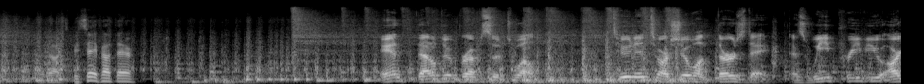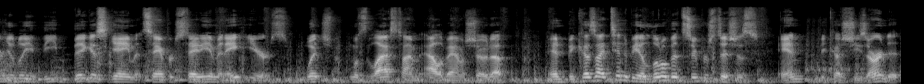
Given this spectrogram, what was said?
Go Dogs. Be safe out there. And that'll do it for episode 12. Tune in to our show on Thursday as we preview arguably the biggest game at Sanford Stadium in eight years, which was the last time Alabama showed up. And because I tend to be a little bit superstitious, and because she's earned it,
